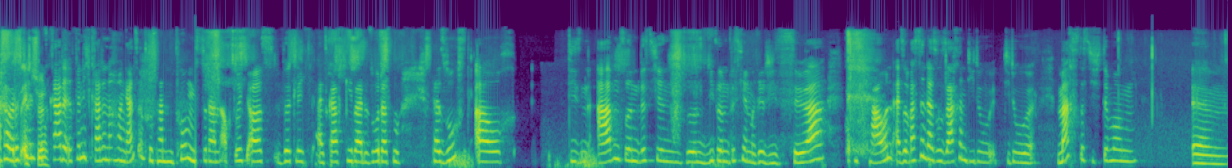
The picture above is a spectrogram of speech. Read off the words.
Ach, aber das Das ist echt finde ich gerade, finde ich gerade noch mal einen ganz interessanten Punkt. Du dann auch durchaus wirklich als Gastgeber so, dass du versuchst auch diesen Abend so ein bisschen, so ein- wie so ein bisschen Regisseur zu schauen. Also was sind da so Sachen, die du, die du machst, dass die Stimmung ähm,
